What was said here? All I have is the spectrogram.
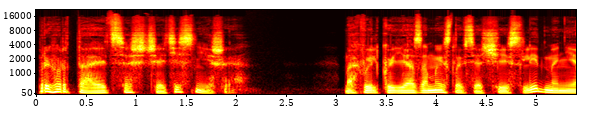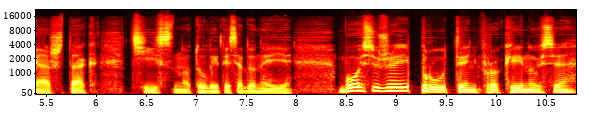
пригортається ще тісніше. На хвильку я замислився, чи слід мені аж так тісно тулитися до неї, бо ось уже і прутень прокинувся,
